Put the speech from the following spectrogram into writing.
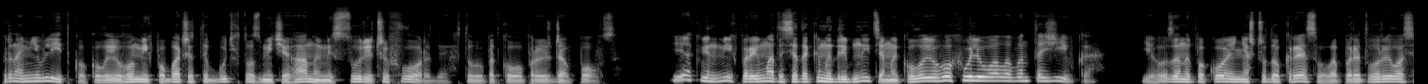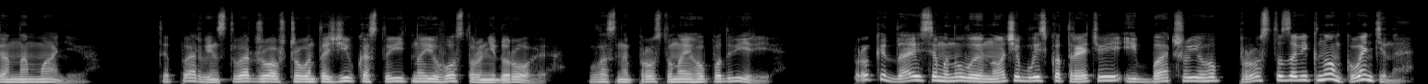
принаймні влітку, коли його міг побачити будь-хто з Мічигану, Міссурі чи Флориди, хто випадково проїжджав повз. Як він міг перейматися такими дрібницями, коли його хвилювала вантажівка? Його занепокоєння щодо Кресвела перетворилося на манію. Тепер він стверджував, що вантажівка стоїть на його стороні дороги, власне, просто на його подвір'ї. Прокидаюся минулої ночі близько третьої і бачу його просто за вікном, Квентіне,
